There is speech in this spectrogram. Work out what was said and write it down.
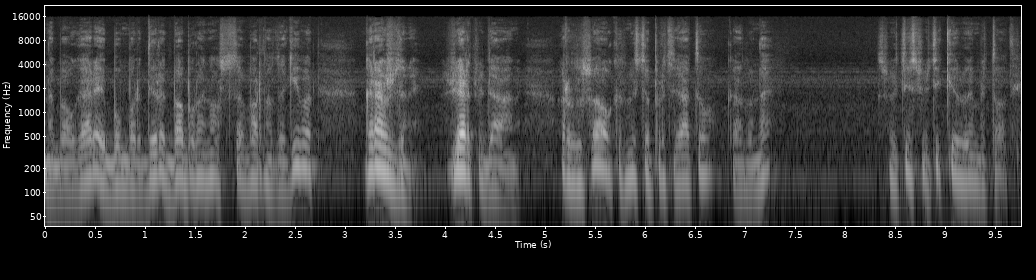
на България бомбардират, два броненоса се върнат да гиват. Граждани, жертви даваме. Радослава, като мисля председател, казва не. Свети, свети Киро и Методи.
